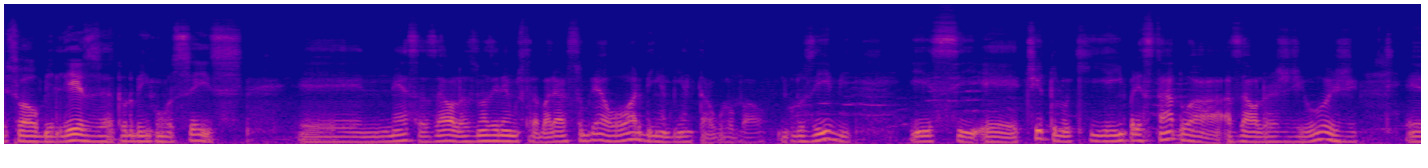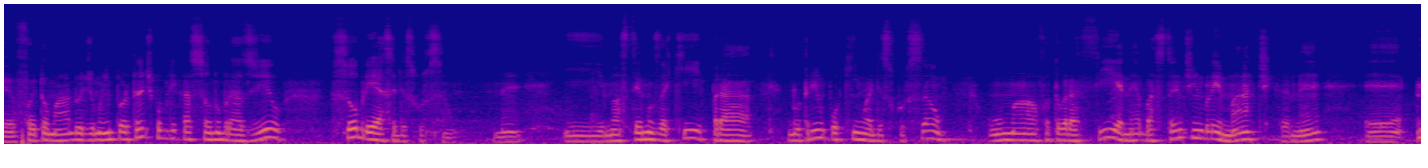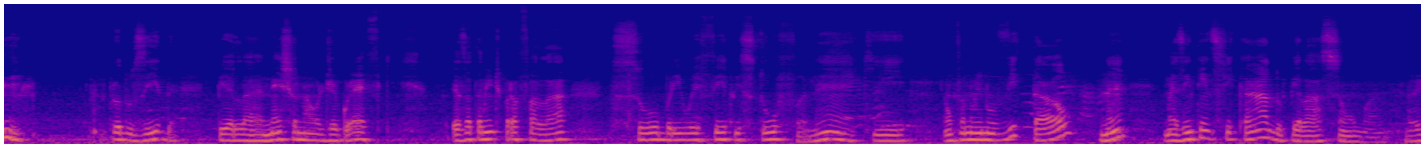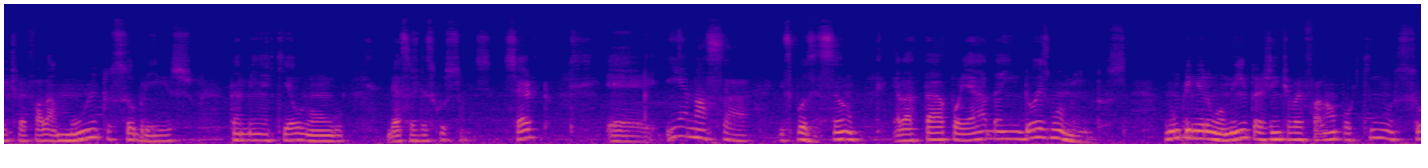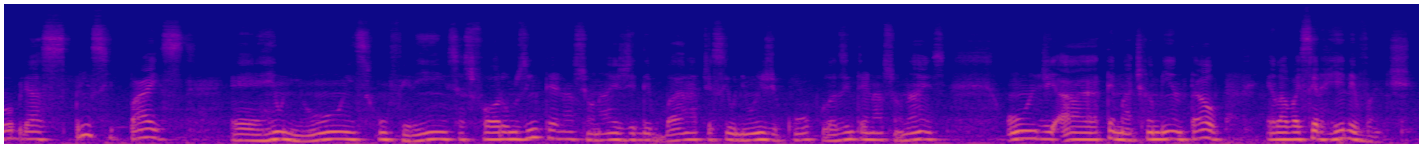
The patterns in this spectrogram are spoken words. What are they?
Pessoal, beleza? Tudo bem com vocês? É, nessas aulas nós iremos trabalhar sobre a ordem ambiental global. Inclusive, esse é, título que é emprestado às aulas de hoje é, foi tomado de uma importante publicação no Brasil sobre essa discussão. Né? E nós temos aqui, para nutrir um pouquinho a discussão, uma fotografia né, bastante emblemática né, é, produzida pela National Geographic, exatamente para falar sobre o efeito estufa, né, que é um fenômeno vital, né, mas intensificado pela ação humana. A gente vai falar muito sobre isso também aqui ao longo dessas discussões, certo? É, e a nossa exposição ela está apoiada em dois momentos. Num primeiro momento, a gente vai falar um pouquinho sobre as principais é, reuniões, conferências, fóruns internacionais de debates, reuniões de cúpulas internacionais, onde a temática ambiental ela vai ser relevante.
